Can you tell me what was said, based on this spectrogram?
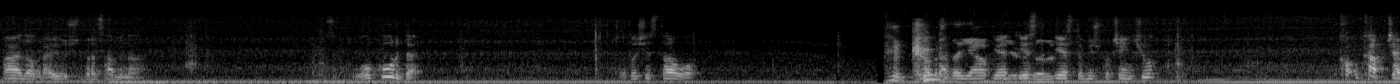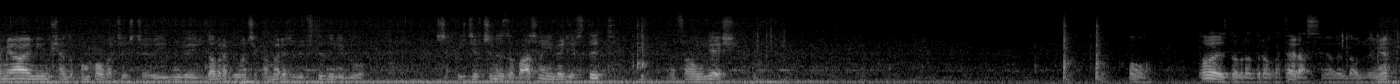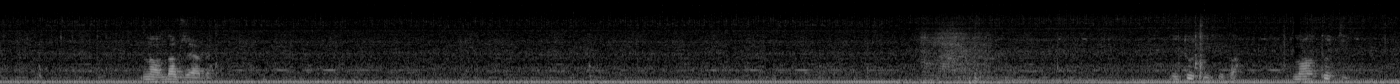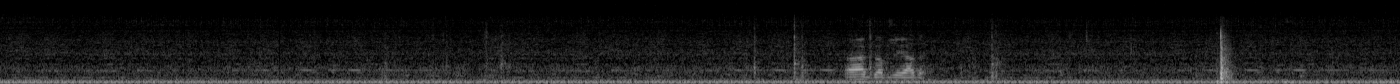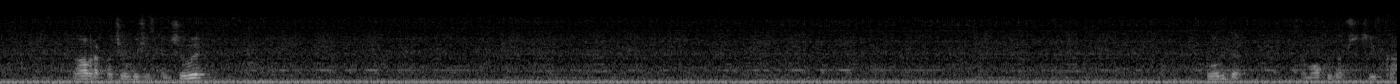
Ale dobra, już wracamy na... O kurde. Co to się stało? Dobra, ja je, jest, jestem już po cięciu. Ko kapcia miałem i musiałem dopompować jeszcze i mówię już dobra, wyłączę kamerę, żeby wstydu nie było. Jeszcze jakieś dziewczyny zobaczą i będzie wstyd na całą wieś. O, to jest dobra droga, teraz jadę dobrze, nie? No, dobrze jadę. Tutti chyba. No, tutti. Tak, dobrze jadę. Dobra, kociołby się skończyły. Kurde, samochód naprzeciwka.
